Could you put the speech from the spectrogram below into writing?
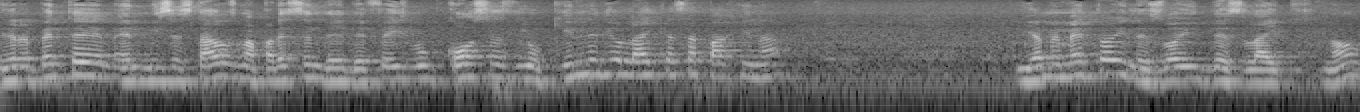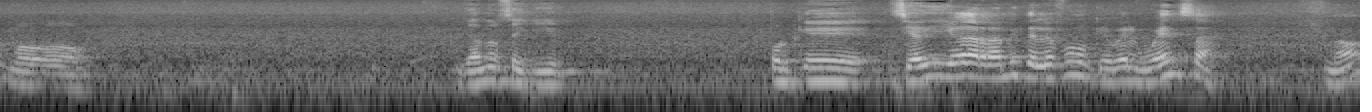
Y de repente en mis estados me aparecen de, de Facebook cosas. Digo, ¿quién le dio like a esta página? Y ya me meto y les doy dislike, ¿no? O ya no seguir. Porque si alguien llega a agarrar mi teléfono, qué vergüenza, ¿no?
